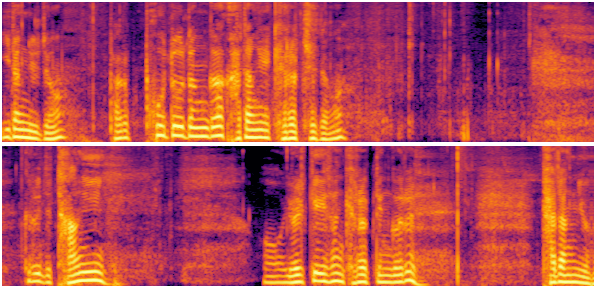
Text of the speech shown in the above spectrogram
이당류죠. 바로 포도당과 가당의 결합체죠. 그리고 이제 당이 어, 10개 이상 결합된 거를 다당류,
